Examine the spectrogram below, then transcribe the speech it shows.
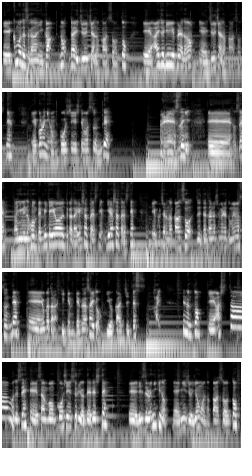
えー、雲ですが何かの第11話の感想と、えー、アイドリープレードの、えー、11話の感想ですね。えー、この2本更新してますんで、えー、すでに、えー、そうですね、アニメの本編見たよーって方いらっしゃったらですね、いらっしゃったらですね、え、こちらの感想、絶対楽しめると思いますんで、え、よかったら聞いてみてくださいという感じです。はい。ってのと、え、明日もですね、えー、3本更新する予定でして、え、リゼロ2期の、えー、24話の感想と、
